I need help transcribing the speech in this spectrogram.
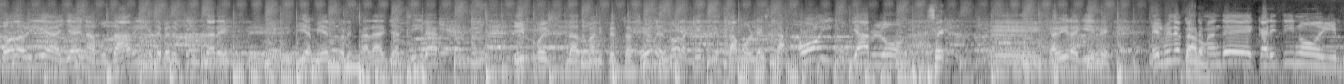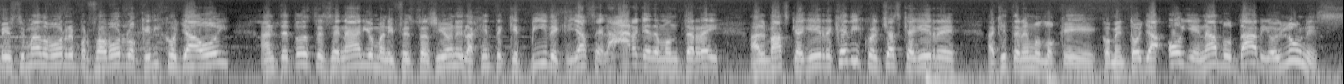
todavía allá en Abu Dhabi. Debe de enfrentar el, día miércoles al Al Jazeera. Y pues las manifestaciones, ¿no? La gente está molesta. Hoy ya habló eh, Javier Aguirre. El video que Claro. te mandé, Caritino y mi estimado Borre, por favor, lo que dijo ya hoy, ante todo este escenario, manifestaciones, la gente que pide que ya se largue de Monterrey al Vasque Aguirre. ¿Qué dijo el Chasque Aguirre? Aquí tenemos lo que comentó ya hoy en Abu Dhabi, hoy lunes.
